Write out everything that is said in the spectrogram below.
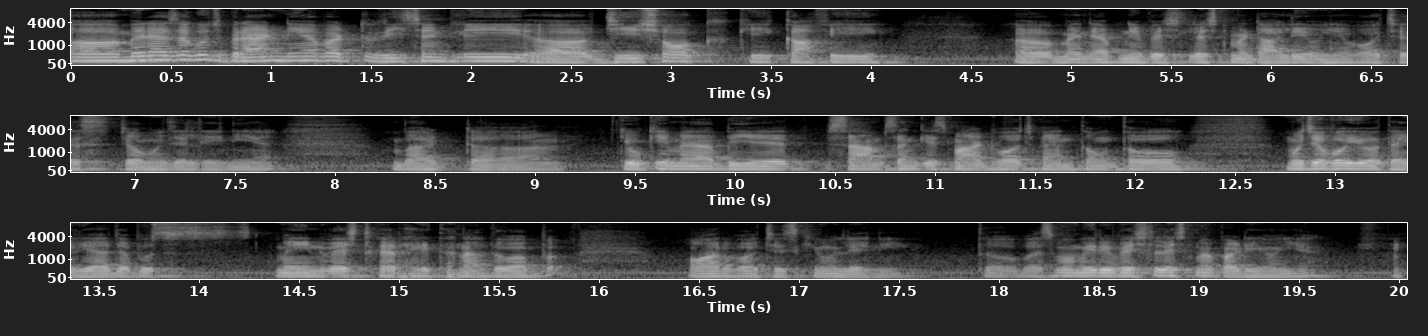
Uh, मेरा ऐसा कुछ ब्रांड नहीं है बट रिसेंटली जी शॉक की काफ़ी uh, मैंने अपनी विश लिस्ट में डाली हुई हैं वॉचेस जो मुझे लेनी है। बट uh, क्योंकि मैं अभी ये सैमसंग की स्मार्ट वॉच पहनता हूँ तो मुझे वही होता है कि जब उसमें इन्वेस्ट कर रही था ना तो अब और वॉचेस क्यों लेनी? तो बस वो मेरी विश लिस्ट में पड़ी हुई हैं।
